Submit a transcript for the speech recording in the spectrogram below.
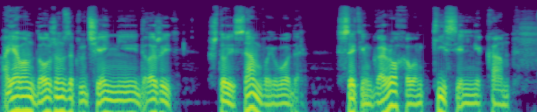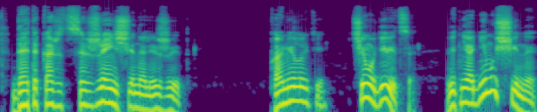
А я вам должен в заключении доложить, что и сам воевода с этим Гороховым кисельником. Да это, кажется, женщина лежит. Помилуйте, чему удивиться? Ведь не одни мужчины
